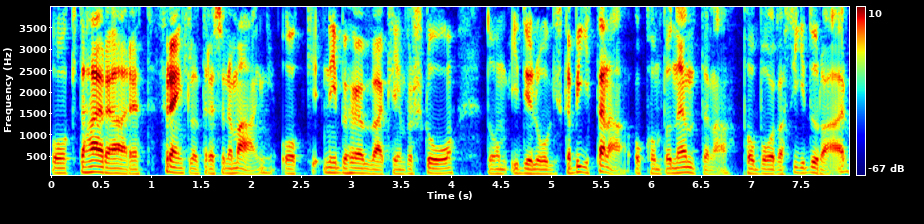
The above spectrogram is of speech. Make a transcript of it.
Och det här är ett förenklat resonemang och ni behöver verkligen förstå de ideologiska bitarna och komponenterna på båda sidor här.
